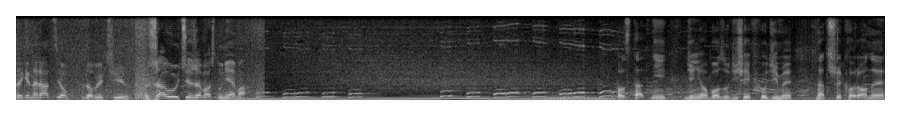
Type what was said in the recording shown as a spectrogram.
regeneracją, dobry chill. Żałujcie, że was tu nie ma. Ostatni dzień obozu. Dzisiaj wchodzimy na trzy korony.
